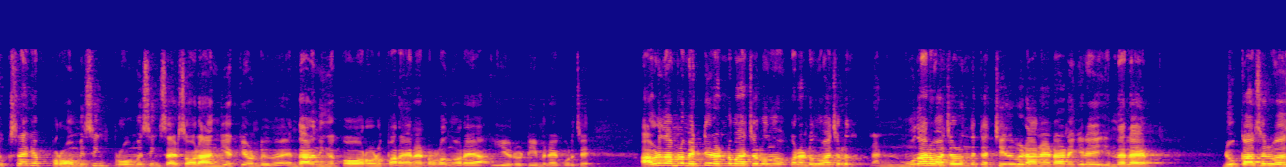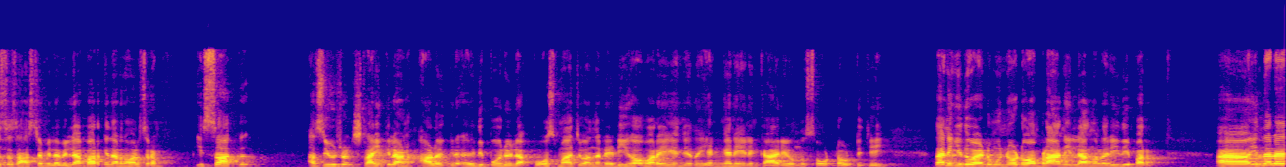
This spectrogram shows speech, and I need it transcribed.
Looks like a promising promising side Solanke ഒക്കെ ഉണ്ട്. എന്താണ് നിങ്ങൾക്ക് ഓവറോൾ പറയാനായിട്ടുള്ളതെന്ന് പറയാ ഈ ഒരു ടീമിനെ കുറിച്ച്. അവിടെ നമ്മൾ മറ്റ് രണ്ട് മാച്ചുകളൊന്ന് രണ്ട് മൂന്ന് മാച്ചുകൾ മൂന്നാൽ മാച്ചുകളൊന്ന് ടച്ച് ചെയ്ത് വിടാനായിട്ടാണെങ്കിൽ ഇന്നലെ ന്യൂക്കാസിൽ വേഴ്സസ് ആസ്റ്റമില്ല വില്ല പാർക്കിൽ നടന്ന മത്സരം. ഇസാക്ക് ആസ് യൂഷ്വൽ സ്ട്രൈക്കിലാണ് ആൾ ഗ്ര- ഇതിൽ പോലും ഇല്ല പോസ്റ്റ് മാച്ച് വന്നിട്ട് എഡിഹോ പറയുകയും ചെയ്ത് എങ്ങനെയും കാര്യം ഒന്ന് സോർട്ട് ഔട്ട് ചെയ്യും തനിക്ക് ഇതുമായിട്ട് മുന്നോട്ട് പോകാൻ പ്ലാൻ ഇല്ല എന്നുള്ള രീതിയിൽ പറഞ്ഞു. ഇന്നലെ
